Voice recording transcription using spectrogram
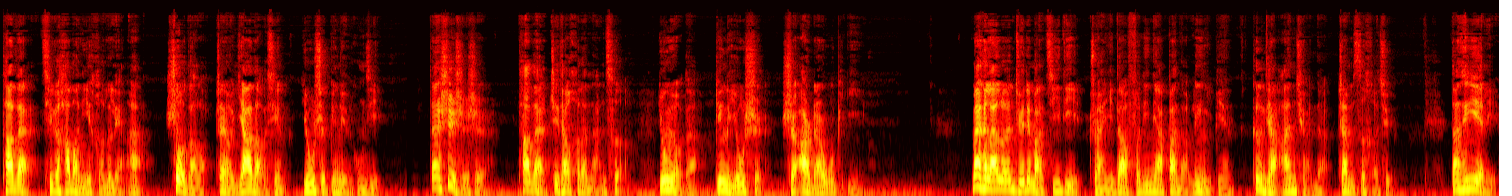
他在齐克哈莫尼河的两岸受到了占有压倒性优势兵力的攻击，但事实是他在这条河的南侧拥有的兵力优势是二点五比一。麦克莱伦决定把基地转移到弗吉尼亚半岛另一边更加安全的詹姆斯河去。当天夜里，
